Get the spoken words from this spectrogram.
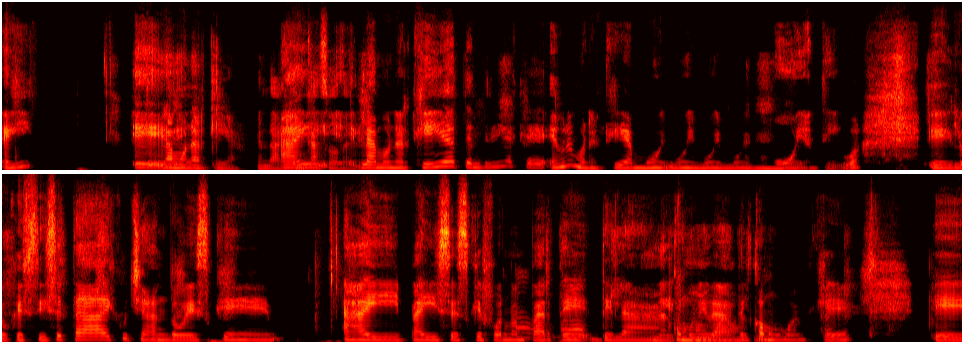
ahí. eh, La monarquía, en, en ahí, caso de... la monarquía tendría que, es una monarquía muy, muy, muy, muy, muy antigua. Eh, lo que sí se está escuchando es que hay países que forman parte de la Del comunidad, del Commonwealth, que, eh,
